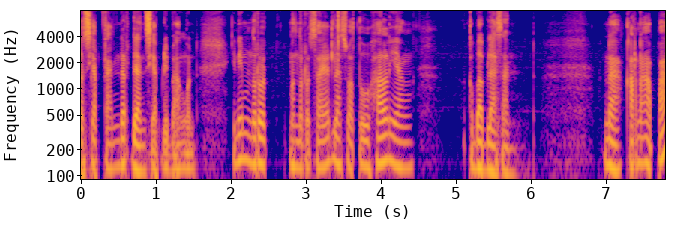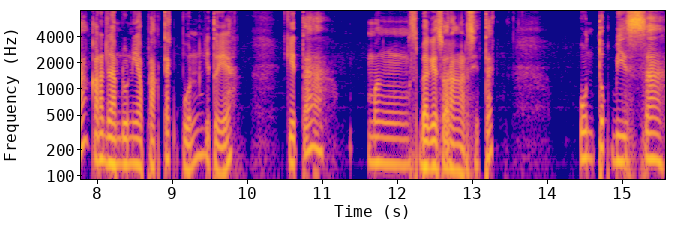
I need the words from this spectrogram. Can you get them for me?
udah siap tender dan siap dibangun. Ini menurut menurut saya adalah suatu hal yang kebablasan. Nah karena apa? Karena dalam dunia praktek pun gitu ya kita meng, sebagai seorang arsitek untuk bisa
